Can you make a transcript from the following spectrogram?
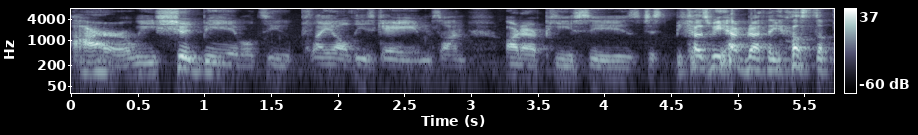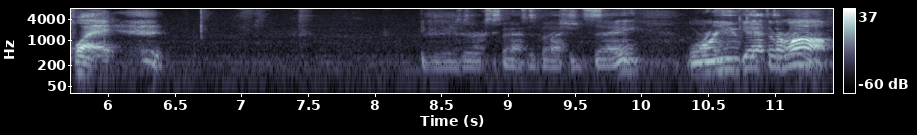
Arr, we should be able to play all these games on, on our PCs just because we have nothing else to play. Games are expensive, I should say. Or you get the ROM.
